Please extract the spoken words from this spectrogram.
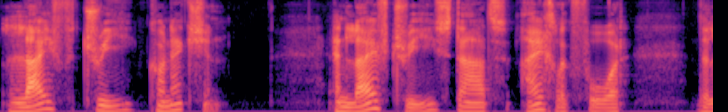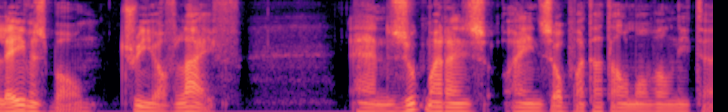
Life Tree Connection. En Life Tree staat eigenlijk voor de levensboom, Tree of Life. En zoek maar eens, eens op wat dat allemaal wel niet uh,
